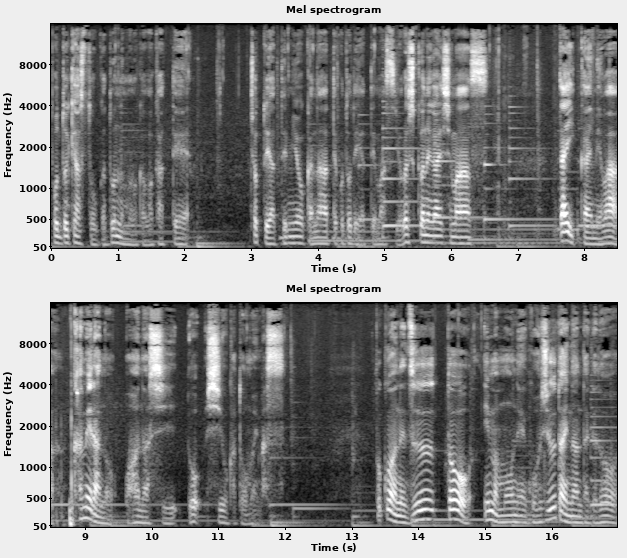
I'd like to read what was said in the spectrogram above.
ポッドキャストがどんなものか分かってちょっとやってみようかなってことでやってます。よろしくお願いします。第1回目はカメラのお話をしようかと思います。僕はねずっと今もうね50代なんだけど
